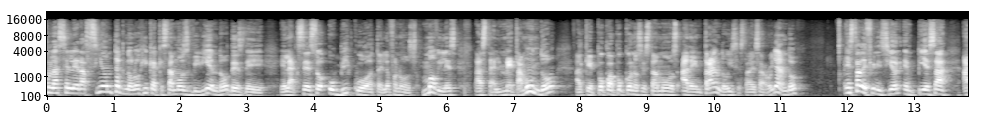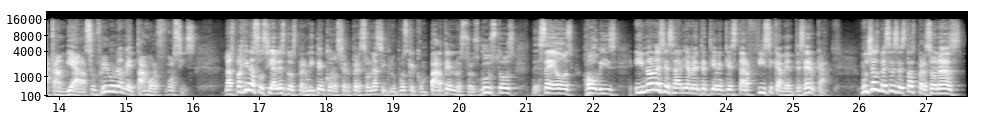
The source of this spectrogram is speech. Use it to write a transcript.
con la aceleración tecnológica que estamos viviendo, desde el acceso ubicuo a teléfonos móviles hasta el metamundo, al que poco a poco nos estamos adentrando y se está desarrollando, esta definición empieza a cambiar, a sufrir una metamorfosis. Las páginas sociales nos permiten conocer personas y grupos que comparten nuestros gustos, deseos, hobbies y no necesariamente tienen que estar físicamente cerca. Muchas veces estas personas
